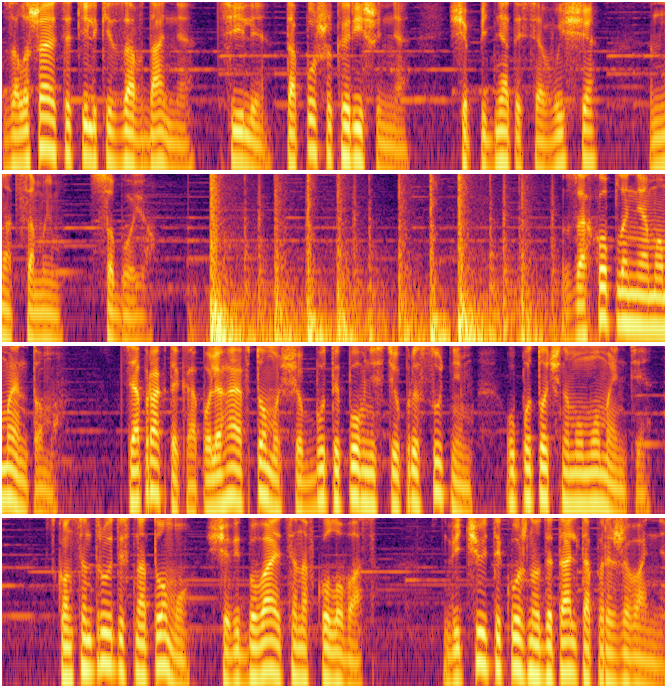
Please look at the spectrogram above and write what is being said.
Залишаються тільки завдання, цілі та пошуки рішення, щоб піднятися вище над самим собою. Захоплення моментом. Ця практика полягає в тому, щоб бути повністю присутнім у поточному моменті. Сконцентруйтесь на тому, що відбувається навколо вас. Відчуйте кожну деталь та переживання.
